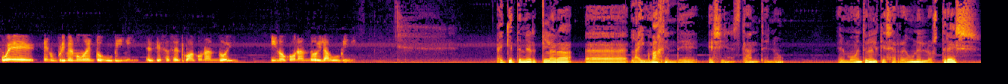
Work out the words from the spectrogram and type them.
fue en un primer momento Houdini el que se acercó a Conan Doyle y no Conan Doyle a Houdini. Hay que tener clara eh, la imagen de ese instante, ¿no? El momento en el que se reúnen los tres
